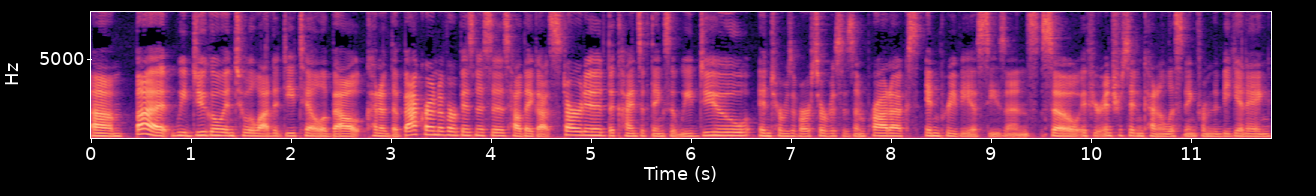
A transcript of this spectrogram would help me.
um, but we do go into a lot of detail about kind of the background of our businesses, how they got started, the kinds of things that we do in terms of our services and products in previous seasons. So, if you're interested in kind of listening from the beginning,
